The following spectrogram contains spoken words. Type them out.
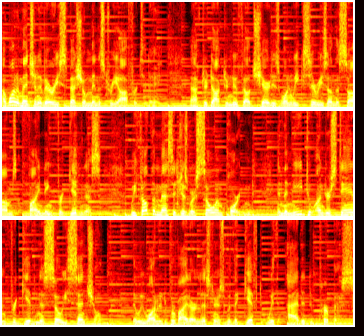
I want to mention a very special ministry offer today. After Dr. Neufeld shared his one week series on the Psalms, Finding Forgiveness, we felt the messages were so important and the need to understand forgiveness so essential that we wanted to provide our listeners with a gift with added purpose.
